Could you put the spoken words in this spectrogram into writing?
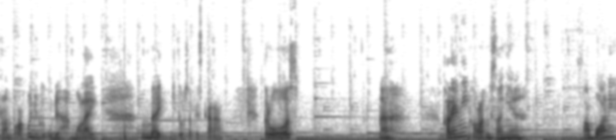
rontok aku juga udah mulai membaik gitu sampai sekarang. Terus nah kalian nih kalau misalnya sampoan nih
